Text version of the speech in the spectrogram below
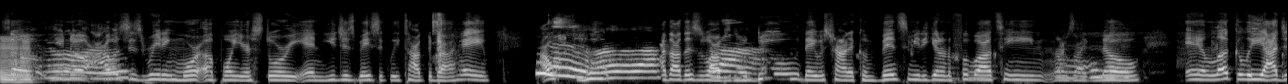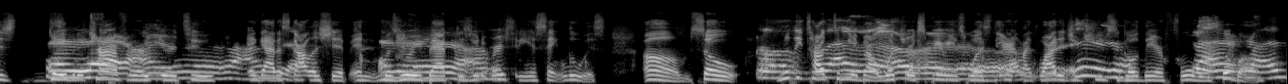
mm-hmm. you know, I was just reading more up on your story and you just basically talked about, hey, I, I thought this is what I was gonna do. They was trying to convince me to get on the football team. I was like, no. And luckily I just gave it a try for a year or two. and got a scholarship in Missouri Baptist University in St. Louis. Um, so really talk to me about what your experience was there like why did you choose to go there for football?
